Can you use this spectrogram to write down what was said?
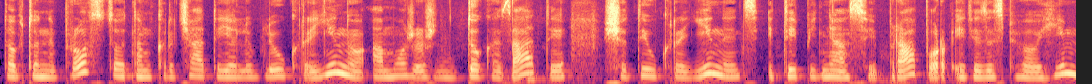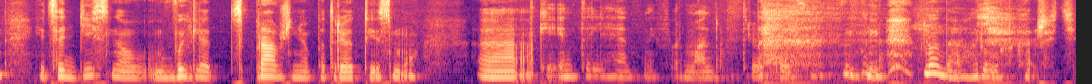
Тобто не просто там кричати Я люблю Україну, а можеш доказати, що ти українець, і ти підняв свій прапор, і ти заспівав гімн, і це дійсно вигляд справжнього патріотизму. Е, Такий інтелігентний формат патріотизму. Ну так, грубо кажучи.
